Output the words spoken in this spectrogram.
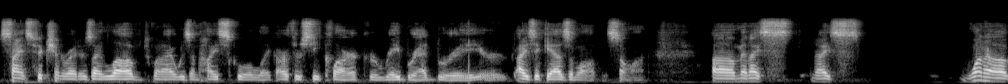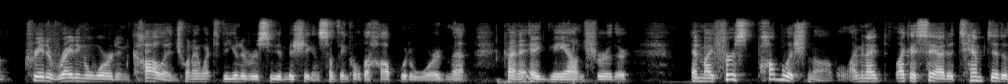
science fiction writers I loved when I was in high school, like Arthur C. Clarke or Ray Bradbury or Isaac Asimov and so on. Um, and I and I won a creative writing award in college when I went to the University of Michigan, something called the Hopwood Award, and that kind of egged me on further. And my first published novel, I mean, I like I say, I'd attempted a,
